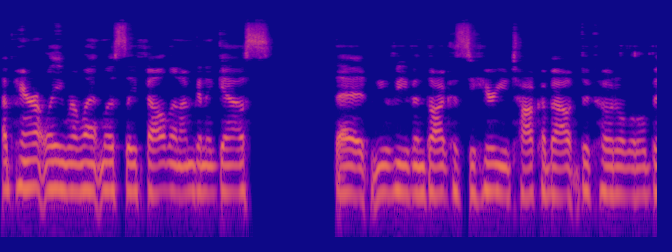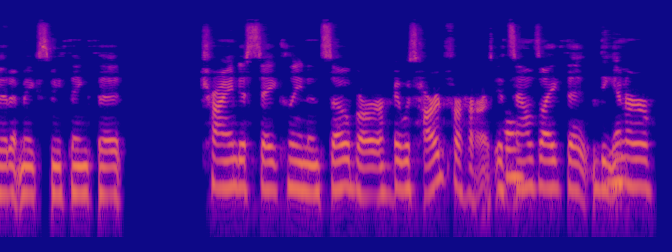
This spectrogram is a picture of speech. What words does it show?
apparently relentlessly felt. And I'm going to guess that you've even thought, because to hear you talk about Dakota a little bit, it makes me think that trying to stay clean and sober, it was hard for her. It oh. sounds like that the mm-hmm. inner,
